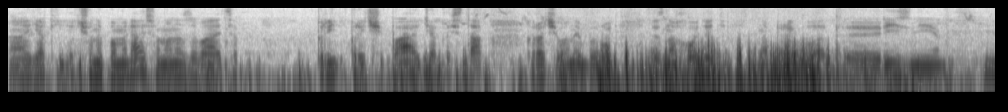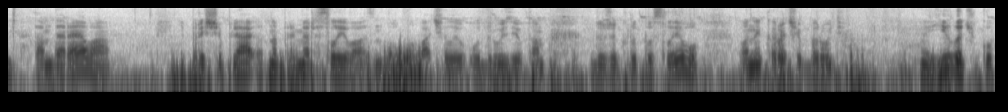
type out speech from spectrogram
а, як, якщо не помиляюсь, воно називається при, причіпають якось так. Коротше, вони беруть, знаходять, наприклад, е, різні там дерева і прищепляють, от, наприклад, слива. Ну, Побачили у друзів там дуже круту сливу. Вони, коротше, беруть гілочку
